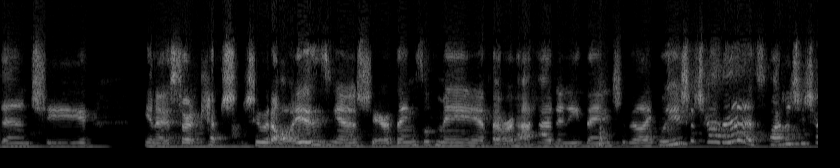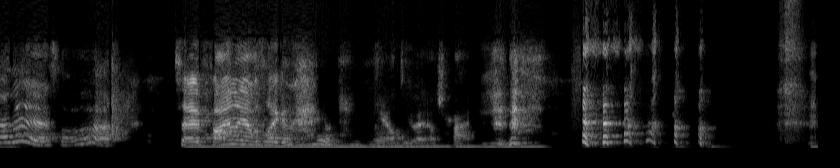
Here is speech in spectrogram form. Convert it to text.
then she, you know, started kept she would always, you know, share things with me if ever I had anything. She'd be like, Well, you should try this. Why don't you try this? So finally I was like, Okay, okay, okay, I'll do it. I'll try.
